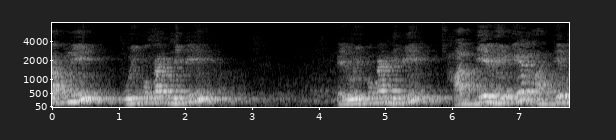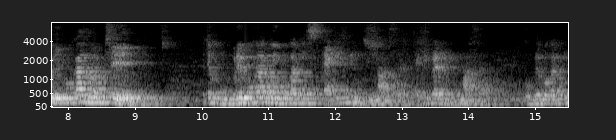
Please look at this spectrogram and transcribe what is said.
দেখনি? উই পোকার ঢিপি। এই উই পোকার ঢিপি হাত দিয়ে ভেঙে হাত দিয়ে উই পোকা ধরছে। আচ্ছা গুবরে পোকা আর ওই পোকা কি একই জিনিস? না স্যার। একই প্রাণী? না স্যার। গুবরে পোকা কি?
